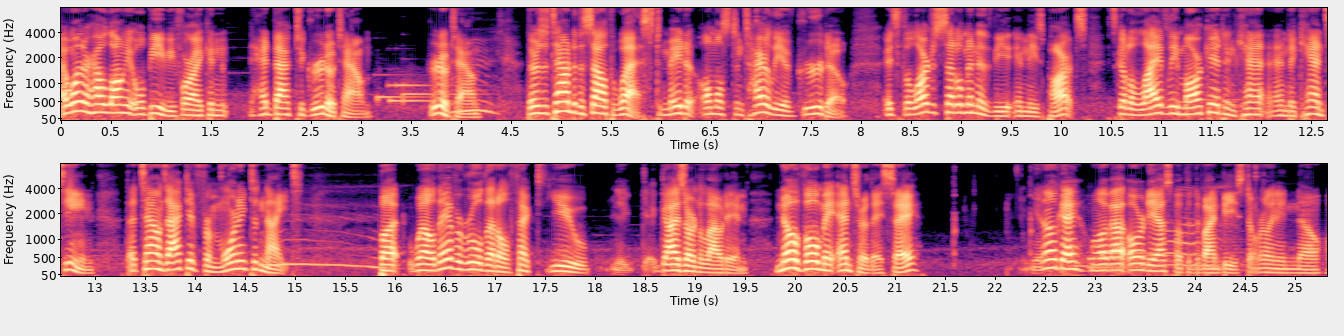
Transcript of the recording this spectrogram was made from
I wonder how long it will be before I can head back to Gerudo Town. Gerudo Town? Mm. There's a town to the southwest, made almost entirely of Gerudo. It's the largest settlement of the, in these parts. It's got a lively market and, can, and a canteen. That town's active from morning to night. Mm. But, well, they have a rule that'll affect you. Guys aren't allowed in. No voe may enter, they say. Okay, well, I've already asked about the divine beast. Don't really need to know.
